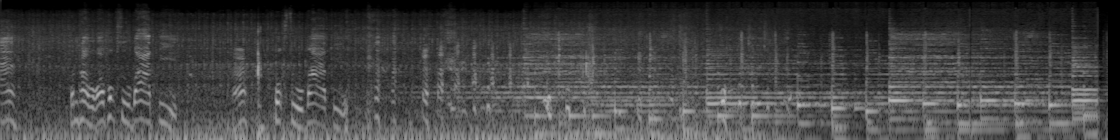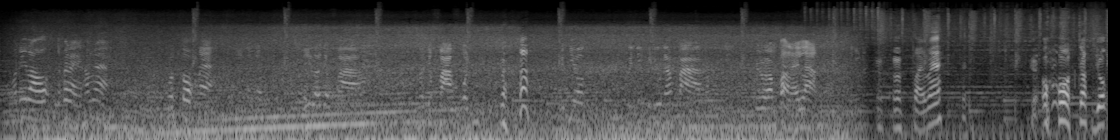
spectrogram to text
ายคนถามบอกว่าพวกซูบ้าตีฮะพวกซูบ้าตีวันนี้เราจะไปไหนครับเนี่ยฝนตกแน่นี่เราจะปลาเราจะปลาคนไปเที่ยวไปที่ไปดูน้ำป่าครับคือน้ำป่าไหลหลากไหวไหม โอ้โหจับยก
